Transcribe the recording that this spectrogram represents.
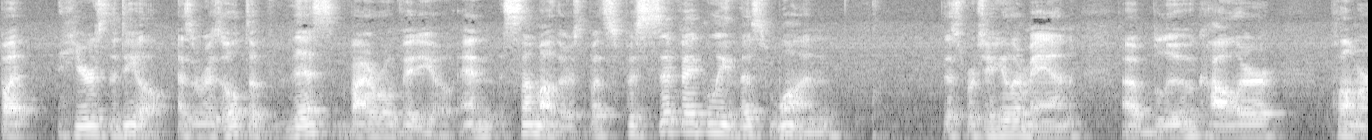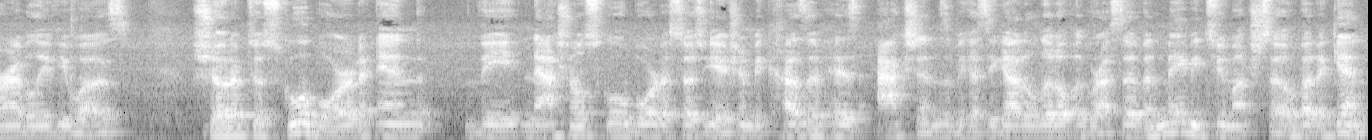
but here's the deal as a result of this viral video and some others, but specifically this one, this particular man, a blue collar plumber, I believe he was, showed up to a school board and the National School Board Association, because of his actions, because he got a little aggressive and maybe too much so, but again,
